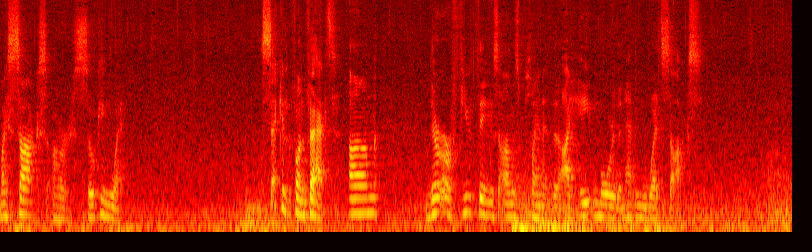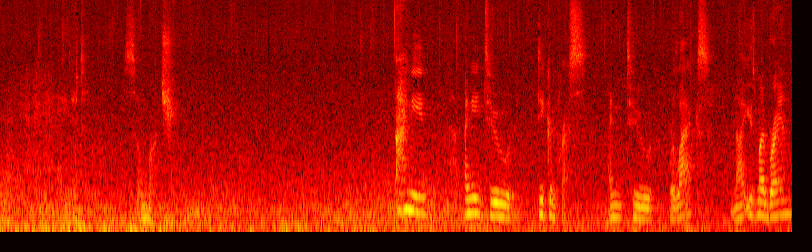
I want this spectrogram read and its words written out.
My socks are soaking wet. Second fun fact um, there are a few things on this planet that I hate more than having wet socks. I hate it so much. I need I need to decompress. I need to relax, not use my brain.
